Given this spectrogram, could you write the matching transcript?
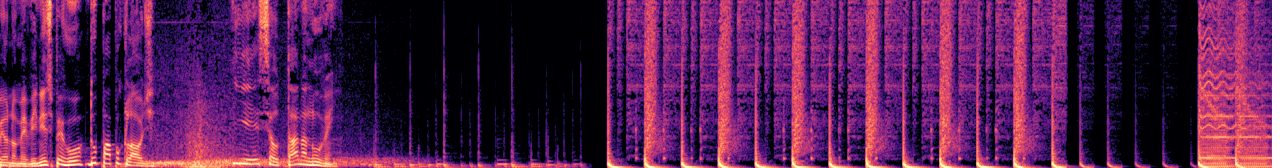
Meu nome é Vinícius Perro do Papo Cloud. E esse é o Tá na Nuvem.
